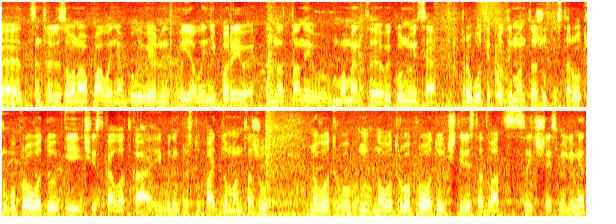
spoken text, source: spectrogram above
е, централізованого опалення були виявлені- виявлені пориви. На даний момент е, виконуються роботи по демонтажу старого трубопроводу і чистка лотка. І будемо приступати до монтажу нового, трубо, ну, нового трубопроводу 426 мм.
